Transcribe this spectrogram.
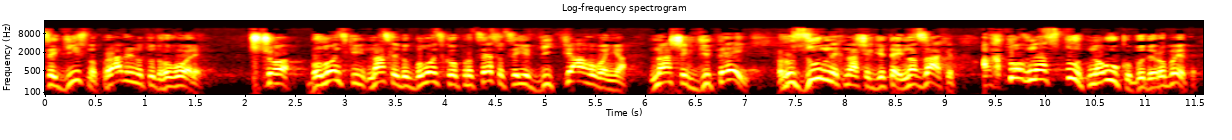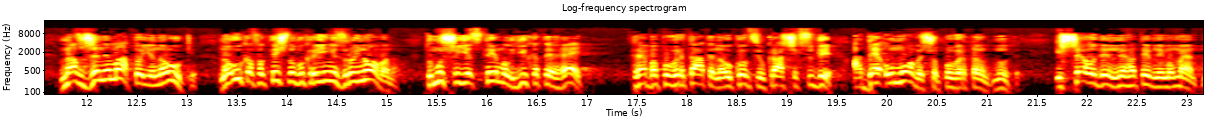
Це дійсно правильно тут говорять, що болонський наслідок болонського процесу це є відтягування наших дітей, розумних наших дітей на захід. А хто в нас тут науку буде робити? Нас вже нема тої науки. Наука фактично в Україні зруйнована, тому що є стимул їхати геть. Треба повертати науковців кращих сюди. А де умови, щоб повернути? І ще один негативний момент.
